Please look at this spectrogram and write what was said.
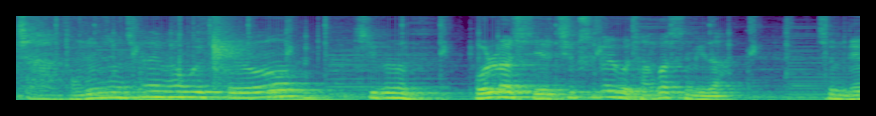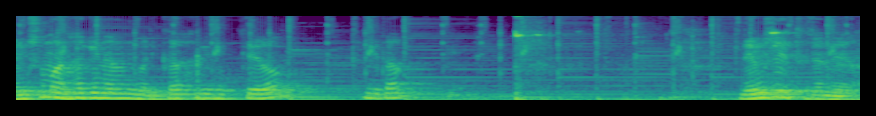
자 동영상 촬영하고 있고요. 지금 볼라시에 직수별고 잠갔습니다. 지금 냉수만 확인하는 거니까 확인해 볼게요. 틉니다 냉수에 터졌네요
